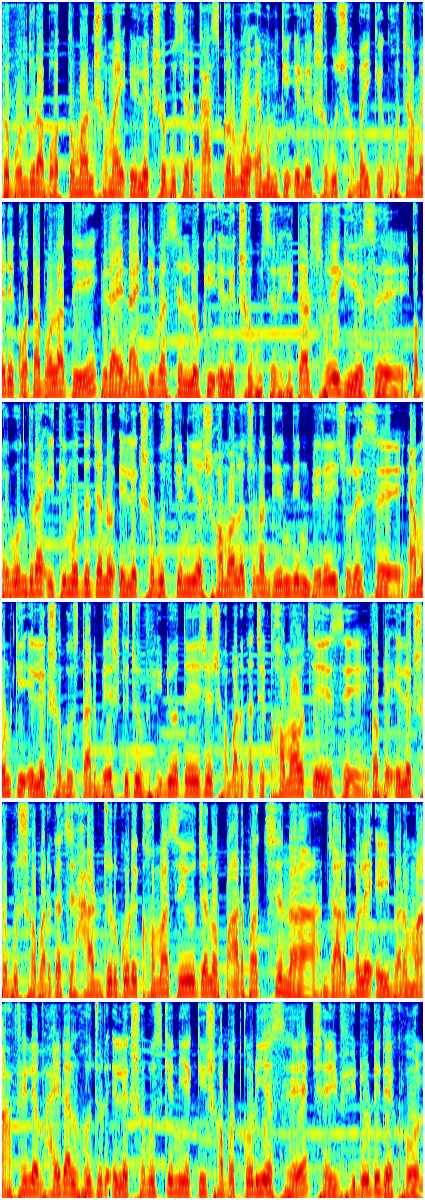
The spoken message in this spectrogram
তো বন্ধুরা, বর্তমান সময় এলেক সবুজের কাজকর্ম এমনকি এলেক সবুজ সবাইকে খোঁচা মেরে কথা বলাতে প্রায় নাইনটি পার্সেন্ট লোকই এলেক সবুজের হেটার্স হয়ে গিয়েছে। তবে বন্ধুরা, ইতিমধ্যে যেন এলেক সবুজকে নিয়ে সমালোচনা দিন দিন বেড়েই চলেছে। এমনকি এলেক সবুজ তার বেশ কিছু ভিডিওতে এসে সবার কাছে ক্ষমাও চেয়েছে। তবে এলেক সবুজ সবার কাছে হাত জোর করে ক্ষমা চেয়েও যেন পার পাচ্ছে না। যার ফলে এইবার মাহফিলে ভাইরাল হুজুর এলেক সবুজকে নিয়ে কি শপথ করিয়েছে, সেই ভিডিওটি দেখুন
